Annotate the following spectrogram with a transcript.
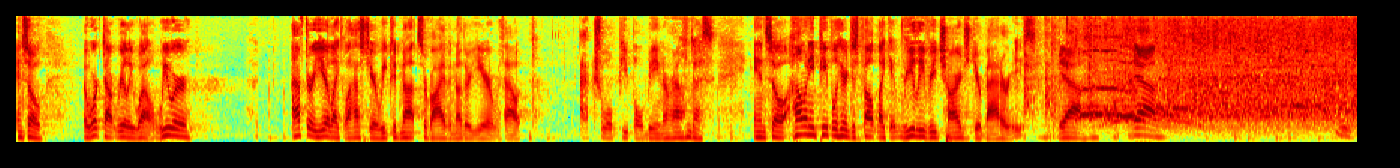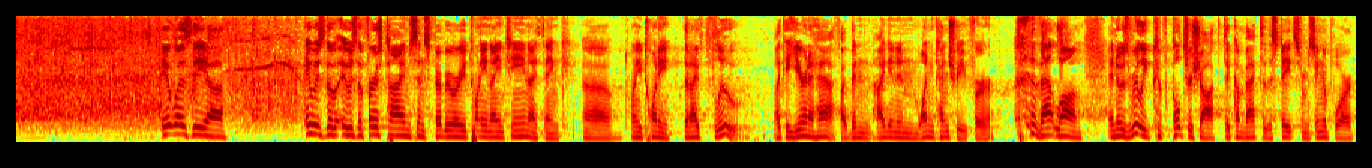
and so it worked out really well. We were, after a year like last year, we could not survive another year without actual people being around us. And so, how many people here just felt like it really recharged your batteries? Yeah. Yeah. It was the, uh, it was the, it was the first time since February 2019, I think, uh, 2020, that I flew like a year and a half. I've been hiding in one country for that long. And it was really culture shock to come back to the States from Singapore.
